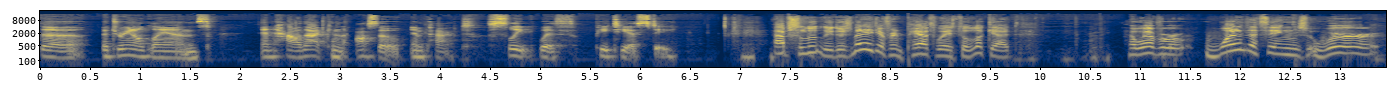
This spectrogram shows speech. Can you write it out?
the adrenal glands and how that can also impact sleep with PTSD. Absolutely, there's many different pathways to look at. However, one of the things we're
